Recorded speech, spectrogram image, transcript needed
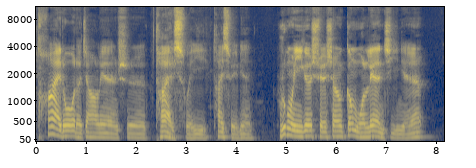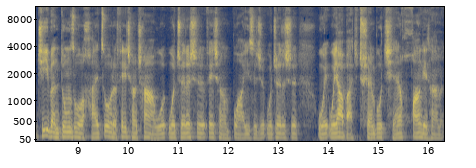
太多的教练是太随意、太随便。如果一个学生跟我练几年，基本动作还做得非常差，我我觉得是非常不好意思，就我觉得是我我要把全部钱还给他们，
